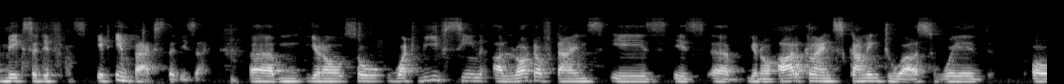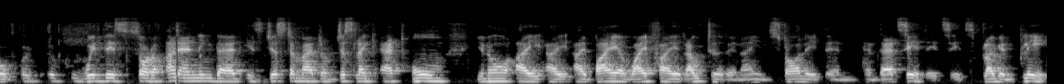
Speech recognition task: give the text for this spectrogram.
makes a difference. It impacts the design um, you know so what we've seen a lot of times is is uh, you know our clients coming to us with or with this sort of understanding that it's just a matter of just like at home you know I, I i buy a wi-fi router and i install it and and that's it. It's it's plug and play.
